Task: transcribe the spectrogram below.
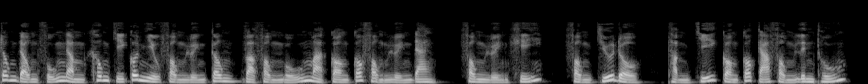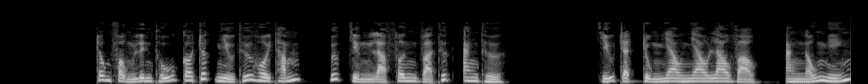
Trong động phủ ngầm không chỉ có nhiều phòng luyện công và phòng ngủ mà còn có phòng luyện đan, phòng luyện khí, phòng chứa đồ, thậm chí còn có cả phòng linh thú. Trong phòng linh thú có rất nhiều thứ hôi thắm, ước chừng là phân và thức ăn thừa. Chiểu trạch trùng nhau nhau lao vào, ăn ngấu nghiến.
